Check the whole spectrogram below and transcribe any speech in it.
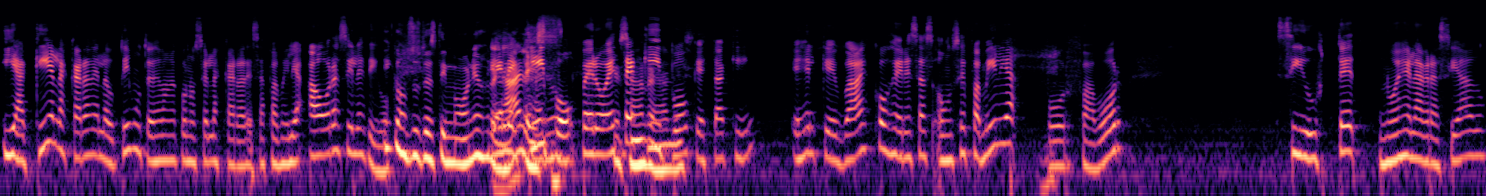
y aquí en las caras del autismo ustedes van a conocer las caras de esa familia. Ahora sí les digo. Y con sus testimonios El reales. equipo, pero este equipo reales. que está aquí es el que va a escoger esas 11 familias. Por favor, si usted no es el agraciado,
